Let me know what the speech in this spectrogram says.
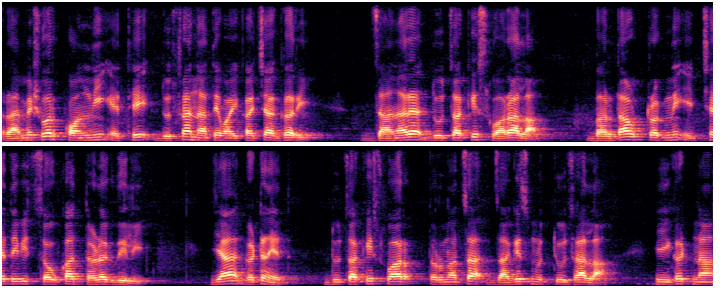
रामेश्वर कॉलनी येथे दुसऱ्या नातेवाईकाच्या घरी जाणाऱ्या दुचाकी स्वाराला भरधाव ट्रकने इच्छादेवी चौकात धडक दिली या घटनेत दुचाकीस्वार तरुणाचा जागीच मृत्यू झाला ही घटना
